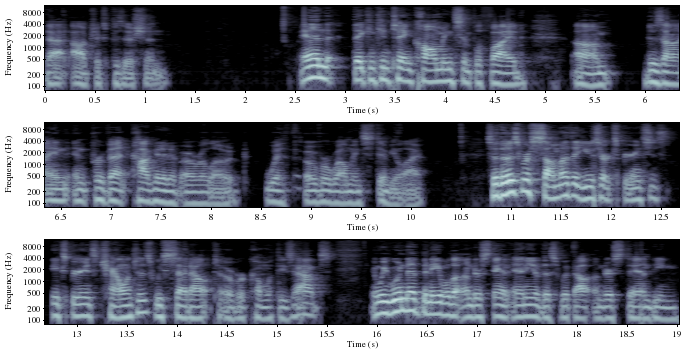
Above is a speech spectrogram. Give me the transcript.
that object's position. And they can contain calming, simplified um, design and prevent cognitive overload with overwhelming stimuli. So those were some of the user experiences experience challenges we set out to overcome with these apps. And we wouldn't have been able to understand any of this without understanding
